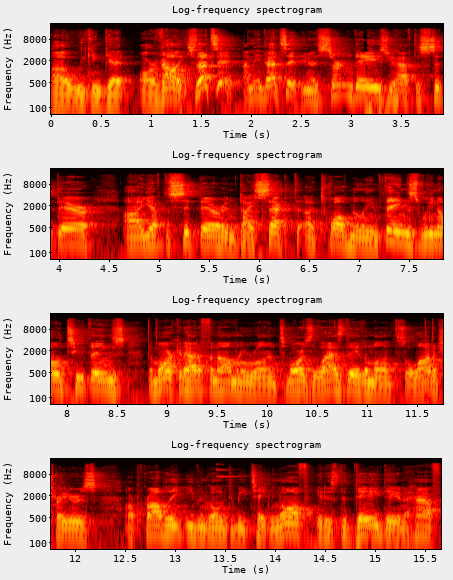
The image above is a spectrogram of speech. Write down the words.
uh, we can get our value. So that's it. I mean, that's it. You know, certain days you have to sit there. Uh, you have to sit there and dissect uh, 12 million things. We know two things. The market had a phenomenal run. Tomorrow's the last day of the month, so a lot of traders are probably even going to be taking off. It is the day, day and a half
